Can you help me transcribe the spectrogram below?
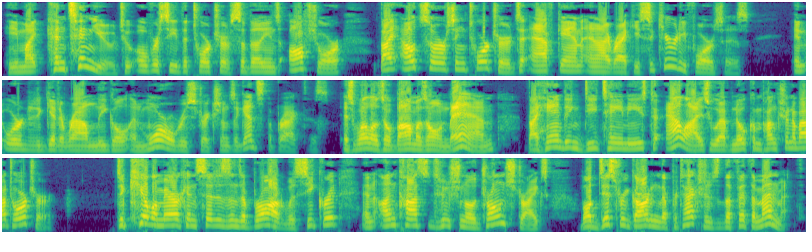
He might continue to oversee the torture of civilians offshore by outsourcing torture to Afghan and Iraqi security forces in order to get around legal and moral restrictions against the practice, as well as Obama's own ban by handing detainees to allies who have no compunction about torture. To kill American citizens abroad with secret and unconstitutional drone strikes while disregarding the protections of the Fifth Amendment.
